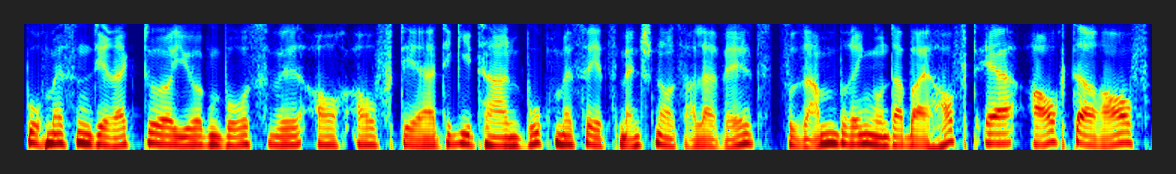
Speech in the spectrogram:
Buchmessendirektor Jürgen Boos will auch auf der digitalen Buchmesse jetzt Menschen aus aller Welt zusammenbringen und dabei hofft er auch darauf,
